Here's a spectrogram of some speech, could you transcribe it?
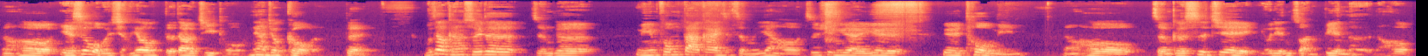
然后也是我们想要得到的寄托，那样就够了。对，不知道可能随着整个民风大概是怎么样哦，资讯越来越越透明，然后整个世界有点转变了，然后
